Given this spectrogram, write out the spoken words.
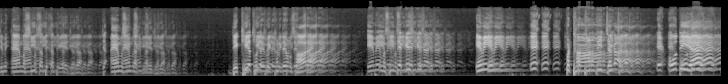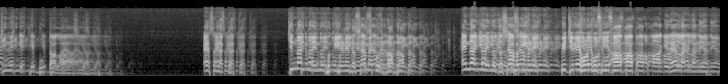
ਜਿਵੇਂ ਐ ਮਸਜਿਦ ਦੇ ਅੱਗੇ ਇਹ ਜਗ੍ਹਾ, ਜਾਂ ਐ ਮਸਜਿਦ ਅੱਗੇ ਇਹ ਜਗ੍ਹਾ। ਦੇਖੀਏ ਤੁਹਾਡੇ ਵੇਖਣ ਦੇ ਅਨੁਸਾਰ ਹੈ, ਐਵੇਂ ਮਸਜਿਦ ਦੇ ਅੱਗੇ ਸੀ ਜਗ੍ਹਾ ਐਵੇਂ ਇਹ ਪਠਾਨ ਦੀ ਜਗ੍ਹਾ। ਇਹ ਉਹਦੀ ਹੈ ਜਿਹਨੇ ਇੱਥੇ ਬੂਟਾ ਲਾਇਆ ਸੀ ਆ ਕੇ। ਐਸ ਨਗਰ। ਜਿੰਨਾ ਕਿ ਮੈਨੂੰ ਫਕੀਰ ਨੇ ਦੱਸਿਆ ਮੈਂ ਕੋਈ ਰੱਬ ਨਹੀਂ। ਇੰਨਾ ਕੀ ਮੈਨੂੰ ਦੱਸਿਆ ਫਕੀਰ ਨੇ ਵੀ ਜਿਵੇਂ ਹੁਣ ਤੁਸੀਂ ਆਪ ਆਪ ਆਪ ਆ ਕੇ ਰਹਿਣ ਲੱਗ ਜਾਂਦੇ ਆ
